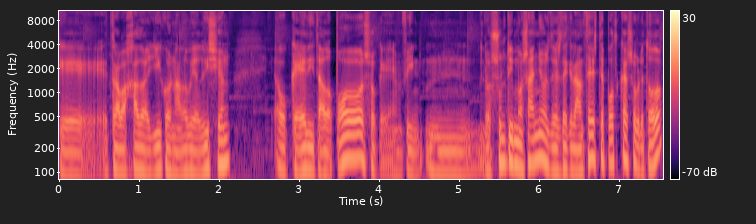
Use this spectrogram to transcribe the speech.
he trabajado allí con Adobe Audition o que he editado post o que, en fin, mm, los últimos años, desde que lancé este podcast sobre todo,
